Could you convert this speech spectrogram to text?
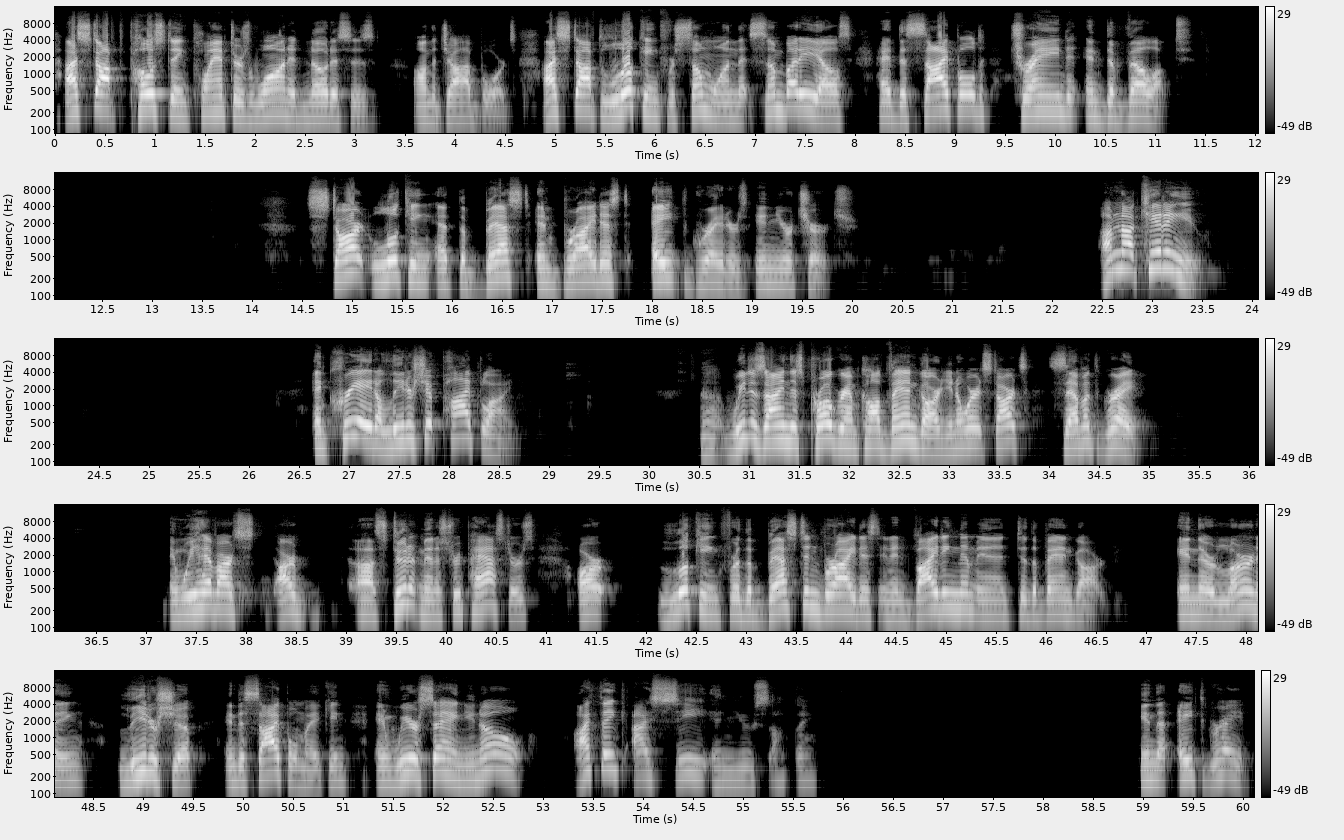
I stopped posting planters wanted notices on the job boards. I stopped looking for someone that somebody else had discipled, trained, and developed. Start looking at the best and brightest eighth graders in your church. I'm not kidding you. And create a leadership pipeline. Uh, we designed this program called Vanguard. You know where it starts? Seventh grade. And we have our, our uh, student ministry pastors are looking for the best and brightest and inviting them in to the vanguard. And they're learning leadership and disciple making. And we're saying, you know, I think I see in you something. In the eighth grade.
